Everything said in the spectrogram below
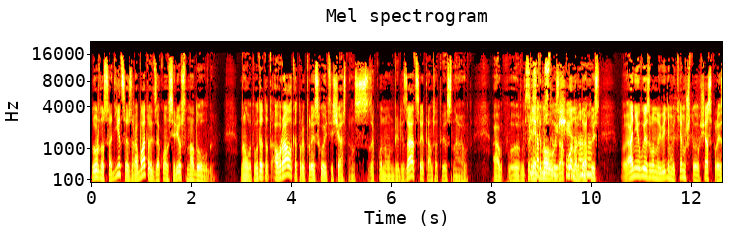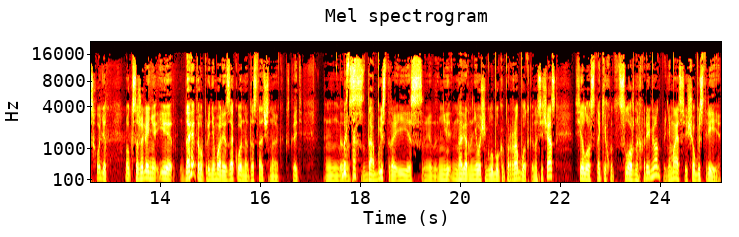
нужно садиться и разрабатывать закон всерьез надолго. Но вот, вот этот аврал, который происходит сейчас там, с законом мобилизации, там, соответственно, вот, а, принятие новых законов, ага. да, то есть они вызваны, видимо, тем, что сейчас происходит, ну, к сожалению, и до этого принимали законы достаточно, как сказать, быстро. С, да, быстро и с, не, наверное, не очень глубокой проработкой. Но сейчас, в силу таких вот сложных времен, принимается еще быстрее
